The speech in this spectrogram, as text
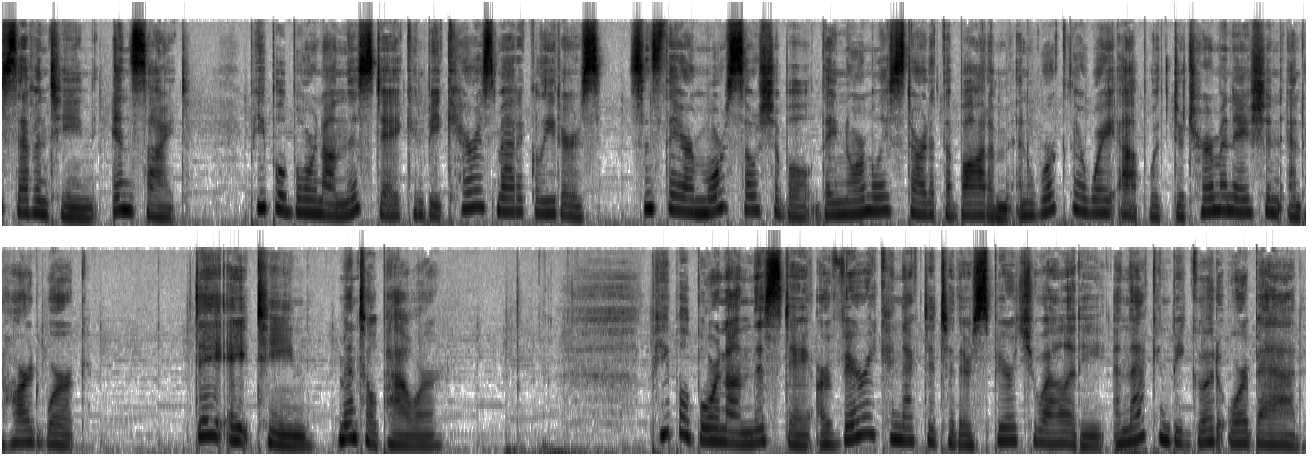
17, Insight. People born on this day can be charismatic leaders. Since they are more sociable, they normally start at the bottom and work their way up with determination and hard work. Day 18, Mental Power. People born on this day are very connected to their spirituality, and that can be good or bad.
